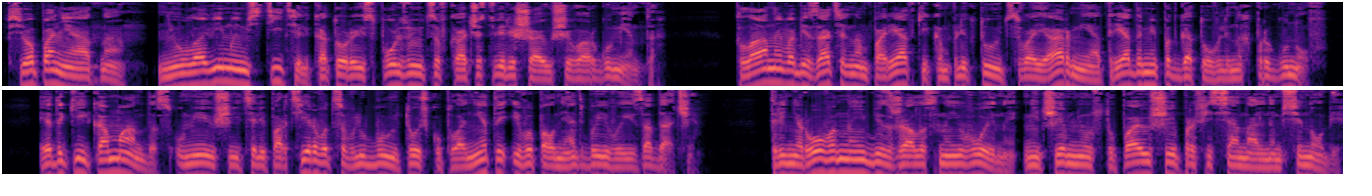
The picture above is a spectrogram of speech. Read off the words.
Все понятно. Неуловимый мститель, который используется в качестве решающего аргумента. Кланы в обязательном порядке комплектуют свои армии отрядами подготовленных прыгунов. Эдакие командос, умеющие телепортироваться в любую точку планеты и выполнять боевые задачи. Тренированные безжалостные воины, ничем не уступающие профессиональным синоби.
